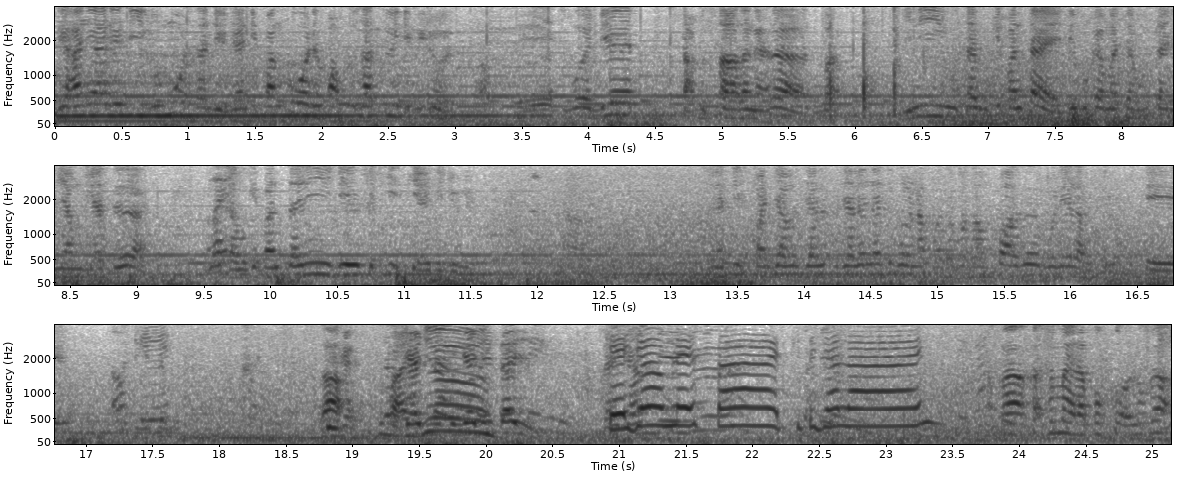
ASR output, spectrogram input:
Dia hanya ada di Lumut saja dan di Pangkor ada 41 individual. Cuma dia tak besar sangat lah sebab ini hutan bukit pantai. Dia bukan macam hutan yang biasa lah. Hutan bukit pantai ni dia kecil sikit air terjun dia. Ha. So nanti sepanjang jalan perjalanan tu kalau nampak sampah-sampah ke boleh lah kita petik. Okey. Lah. Baja. Gaji tai. Okay, jom let's start. Kita jalan. Kak, Kak Semai lah pokok tu kak.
